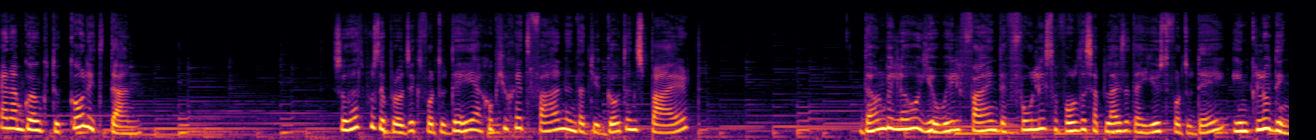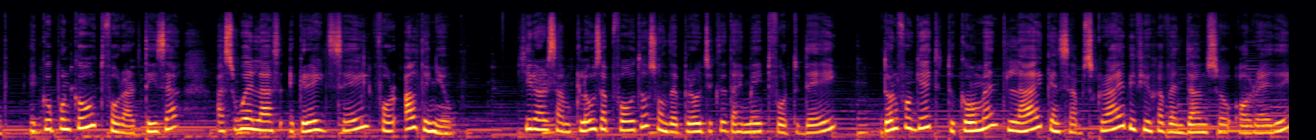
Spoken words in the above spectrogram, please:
and I'm going to call it done. So that was the project for today, I hope you had fun and that you got inspired. Down below you will find the full list of all the supplies that I used for today, including a coupon code for Arteza as well as a great sale for Altenew. Here are some close-up photos on the project that I made for today. Don't forget to comment, like and subscribe if you haven't done so already.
